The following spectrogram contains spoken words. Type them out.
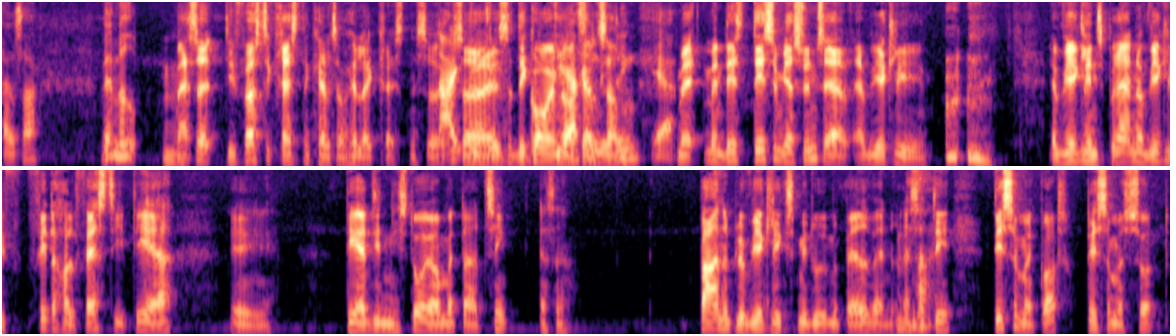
Altså, hvem ved? Men altså, de første kristne kaldte sig jo heller ikke kristne, så, Nej, så, det det. så det går jo Det nok lidt, sammen. Ja. Men, men det, det, som jeg synes er, er virkelig er virkelig inspirerende og virkelig fedt at holde fast i, det er, øh, det er din historie om, at der er ting, altså, barnet blev virkelig ikke smidt ud med badevandet. Mm, altså, det, det, som er godt, det, som er sundt,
